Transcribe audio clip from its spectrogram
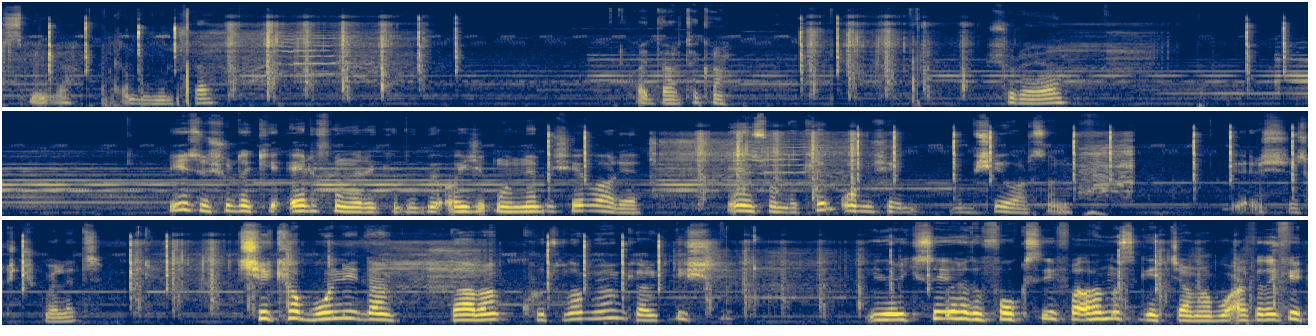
Bismillah. Tamam güzel. Hadi artık ha. Şuraya. Neyse şuradaki el feneri gibi bir ayıcık mı ne bir şey var ya. En sondaki onun şey bir şey var sana. Görüşürüz küçük velet. Çekaboni'den daha ben kurtulamıyorum ki arkadaş. İlerikisi hadi Foxy falan nasıl geçeceğim ha bu arkadaki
